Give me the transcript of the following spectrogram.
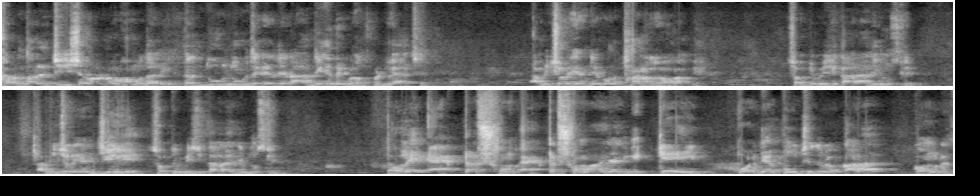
কারণ তাদের চিকিৎসা করানোর ক্ষমতা নেই। তারা দূর দূর থেকে যে রাত জেগে দেখবেন হসপিটালে আছে। আপনি চলে যান যে কোনো থানার লকআপে। সবচেয়ে বেশি কারা আছে? মুসলিম। আপনি চলে যান জেলে। সবচেয়ে বেশি কারা আছে? মুসলিম। তাহলে একটা একটা সমাজ আজকে কে এই পর্যায়ে পৌঁছে দিল? কারা? কংগ্রেস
